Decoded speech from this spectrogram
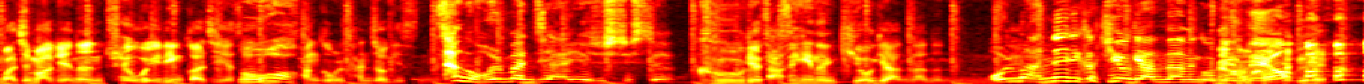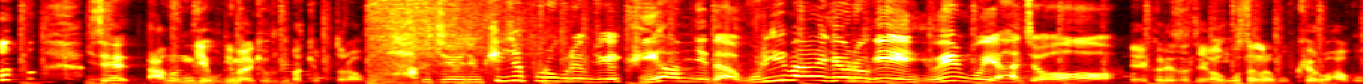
마지막에는 최후의 1인까지 해서 우와. 상금을 탄 적이 있습니다. 상금 얼마인지 알려줄 수 있어요? 그게 자세히는 기억이 안 나는. 얼마 안 내니까 기억이 안 나는 거겠네요. 네. 이제 남은 게 우리말 겨루기밖에 없더라고요. 아, 그쵸. 요즘 퀴즈 프로그램 중에 귀합니다. 우리말 겨루기 유일무이하죠. 네, 그래서 제가 우승을 목표로 하고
